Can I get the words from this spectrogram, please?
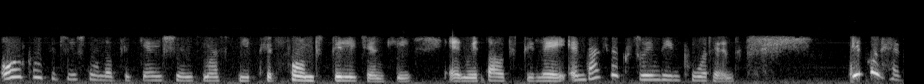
all constitutional obligations must be performed diligently and without delay, and that's extremely important. People have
